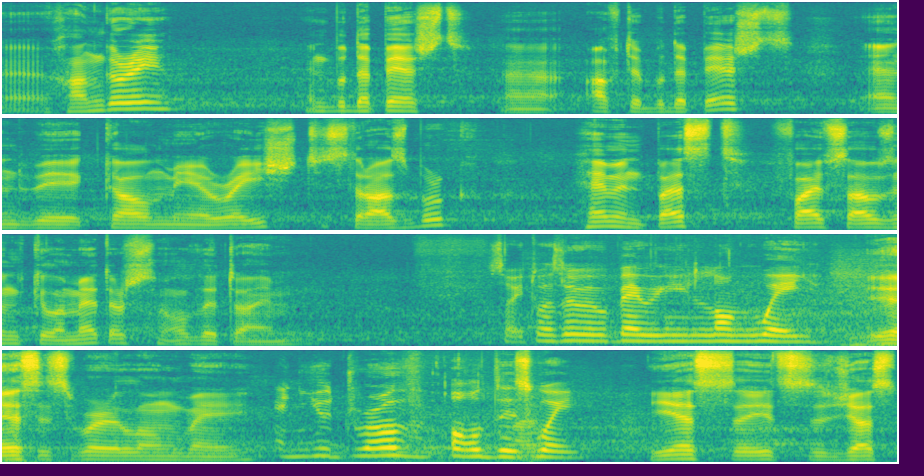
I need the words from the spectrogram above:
uh hungary in budapest after budapest and we call me reached strasbourg having passed 5000 kilometers all the time so it was a very long way. Yes, it's a very long way. And you drove all this uh, way? Yes, it's just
